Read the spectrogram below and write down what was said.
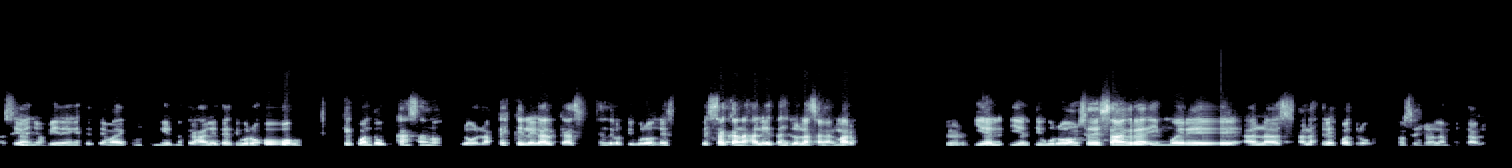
hace años viene en este tema de consumir nuestras aletas de tiburón. Ojo, que cuando cazan la pesca ilegal que hacen de los tiburones, le sacan las aletas y lo lanzan al mar. Y, el, y el tiburón se desangra y muere a las, a las 3, 4 horas. Entonces es lo lamentable.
